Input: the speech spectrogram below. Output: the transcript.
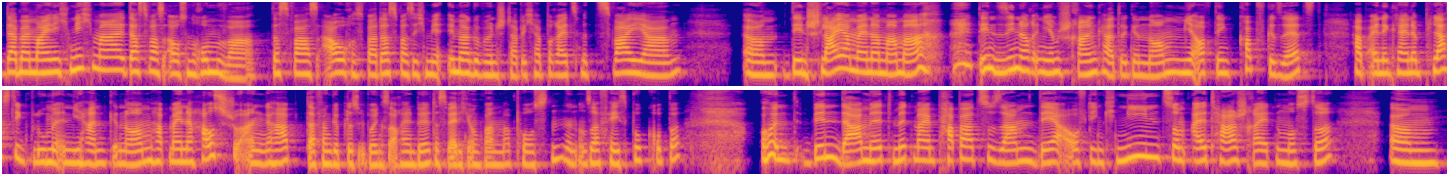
dabei meine ich nicht mal das, was außenrum war. Das war es auch. Es war das, was ich mir immer gewünscht habe. Ich habe bereits mit zwei Jahren ähm, den Schleier meiner Mama, den sie noch in ihrem Schrank hatte, genommen, mir auf den Kopf gesetzt, habe eine kleine Plastikblume in die Hand genommen, habe meine Hausschuhe angehabt. Davon gibt es übrigens auch ein Bild, das werde ich irgendwann mal posten in unserer Facebook-Gruppe. Und bin damit mit meinem Papa zusammen, der auf den Knien zum Altar schreiten musste, ähm,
